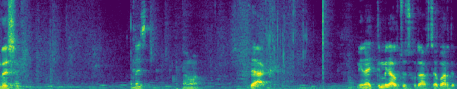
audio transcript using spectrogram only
Айзбай. кандай шеф Кандайсың? нормально Так. Мен айттым эле ал чочкуда акча бар деп.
